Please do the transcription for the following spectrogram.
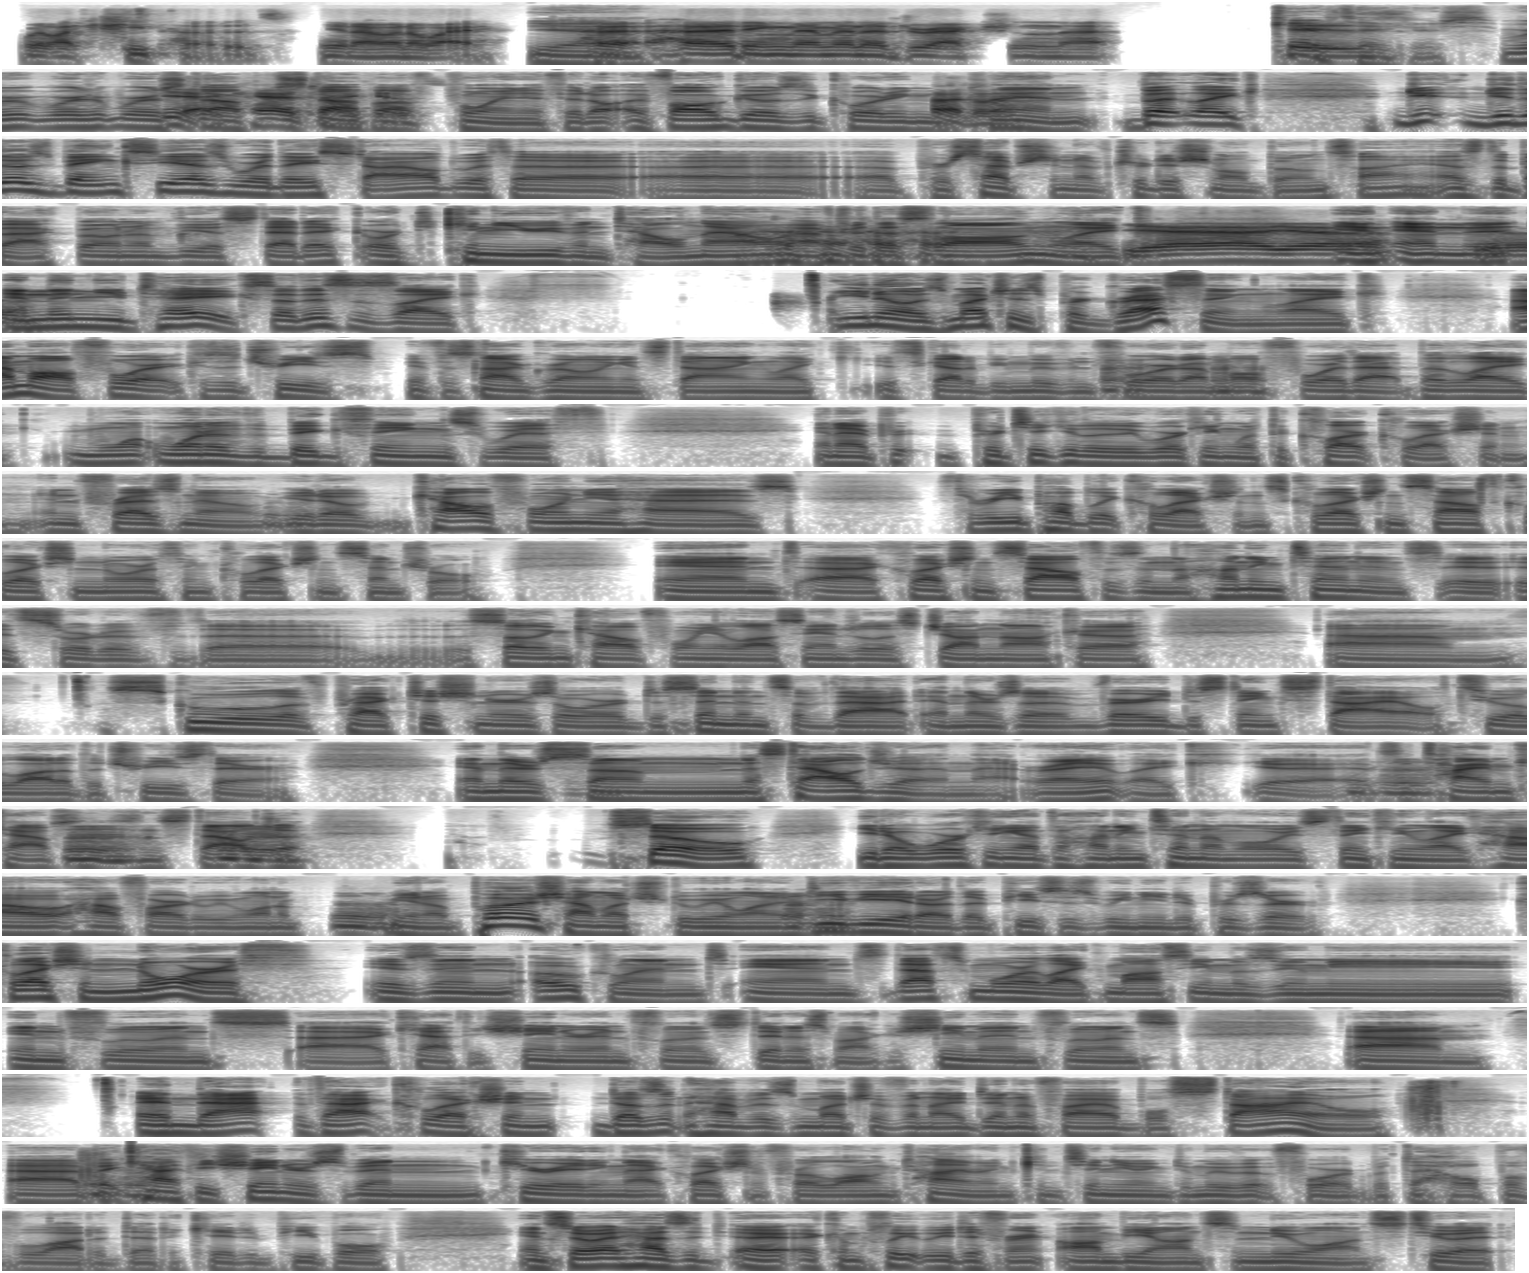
we're like sheep herders, you know, in a way, Yeah. Her- herding them in a direction that is- caretakers. We're we're we're a Yeah, stop stop off point if it all if all goes according to plan. But like, do do those Banksias were they styled with a, a a perception of traditional bonsai as the backbone of the aesthetic, or can you even tell now after this long? Like, yeah, yeah, and and yeah. and then you take. So this is like, you know, as much as progressing, like. I'm all for it because the trees, if it's not growing, it's dying. Like it's got to be moving Mhm, forward. I'm all for that. But like one one of the big things with, and I pr- particularly working with the Clark Collection in Fresno. You know, California has three public collections: Collection South, Collection North, and Collection Central. And uh, Collection South is in the Huntington. And it's it, it's sort of the the Southern California, Los Angeles, John Naka um, school of practitioners or descendants of that. And there's a very distinct style to a lot of the trees there. And there's Mhm. some nostalgia in that, right? Like, yeah, it's a Mhm. time capsule, it's Mhm. nostalgia. So, you know, working at the Huntington, I'm always thinking like, how how far do we want to, Mm. you know, push? How much do we want to Mhm. deviate? Are the pieces we need to preserve? Collection North is in Oakland, and that's more like Masi Mizumi influence, uh, Kathy Shaner influence, Dennis Makishima influence. Um, and that that collection doesn't have as much of an identifiable style. Uh, but. Kathy Shaner's been curating that collection for a long time and continuing to move it forward with the help of a lot of dedicated people. And so it has a, a completely different ambiance and nuance to it.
